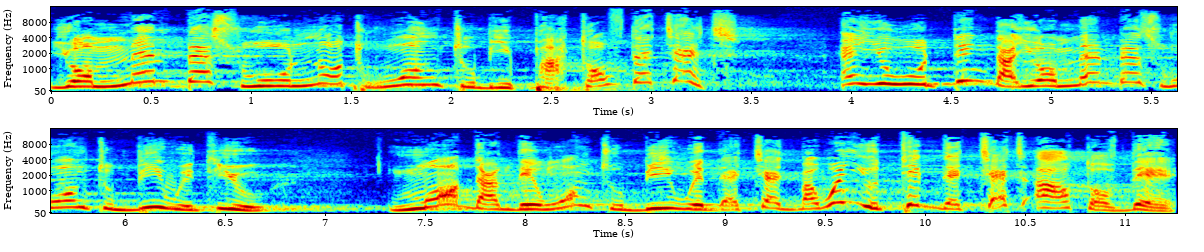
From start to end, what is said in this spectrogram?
your members will not want to be part of the church. And you would think that your members want to be with you more than they want to be with the church. But when you take the church out of there,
